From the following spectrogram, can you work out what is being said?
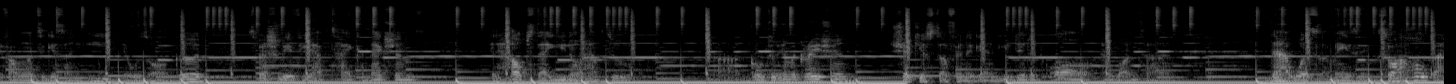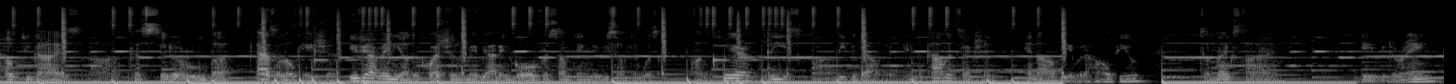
If I wanted to get something to eat, it was all good. Especially if you have tight connections. It helps that you don't have to uh, go through immigration, check your stuff in again. You did it all at one time. That was amazing. So I hope I helped you guys consider Aruba as a location. If you have any other questions, maybe I didn't go over something, maybe something was unclear, please uh, leave it down in the comment section and I'll be able to help you. Till next time, David Darang,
